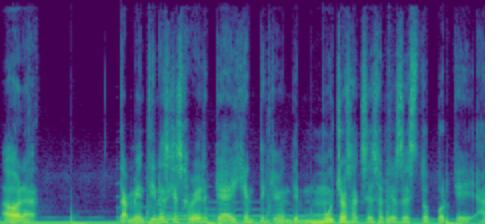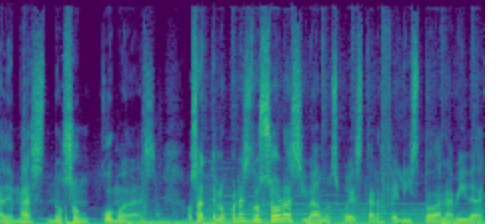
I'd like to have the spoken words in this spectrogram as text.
Ahora, también tienes que saber que hay gente que vende muchos accesorios de esto porque además no son cómodas. O sea, te lo pones dos horas y vamos, puedes estar feliz toda la vida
